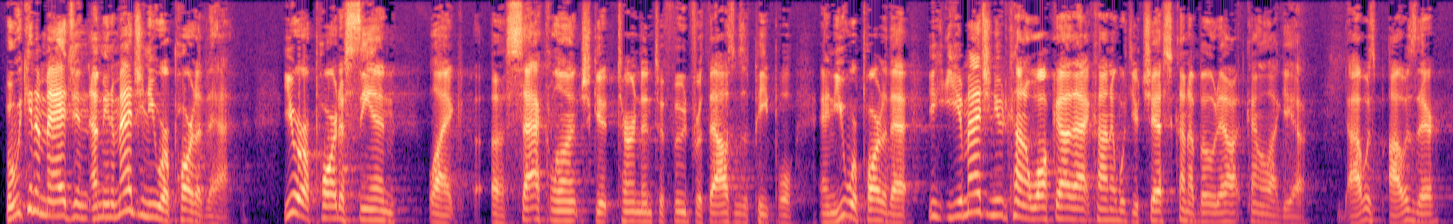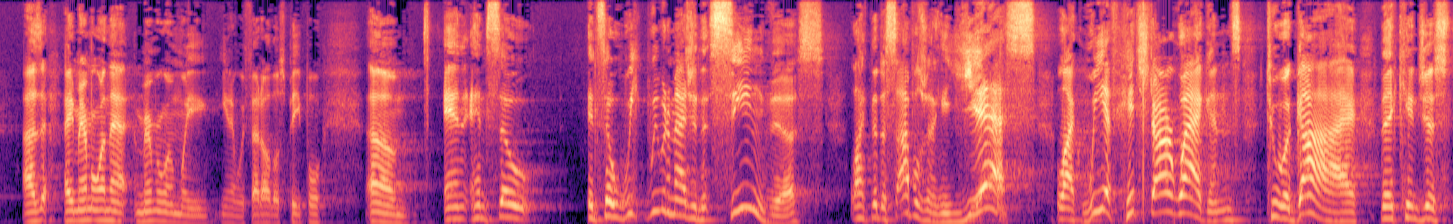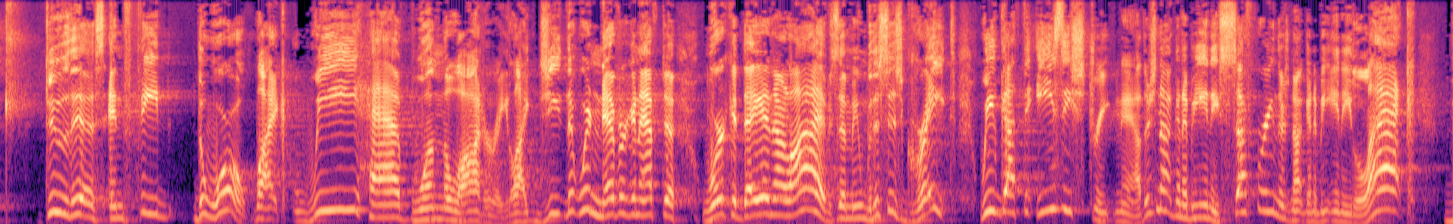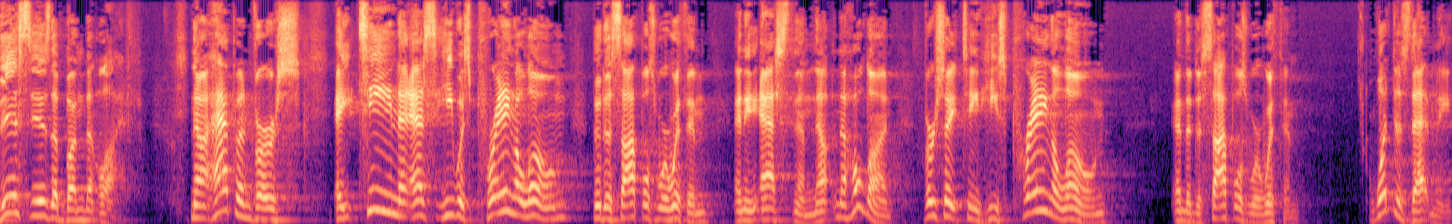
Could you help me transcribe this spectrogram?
But we can imagine, I mean, imagine you were a part of that. You were a part of seeing like a sack lunch get turned into food for thousands of people, and you were part of that. You, you imagine you'd kind of walk out of that kind of with your chest kind of bowed out, kind of like, yeah, I was, I was there. I was, hey, remember when that? Remember when we, you know, we fed all those people, um, and and so and so we we would imagine that seeing this like the disciples are thinking, yes, like we have hitched our wagons to a guy that can just do this and feed the world. Like we have won the lottery. Like gee, we're never going to have to work a day in our lives. I mean, this is great. We've got the easy street now. There's not going to be any suffering. There's not going to be any lack. This is abundant life. Now it happened, verse 18, that as he was praying alone, the disciples were with him and he asked them. Now, now hold on. Verse 18, he's praying alone and the disciples were with him. What does that mean?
